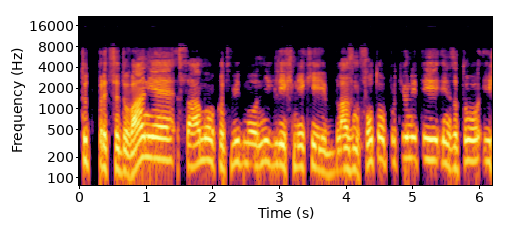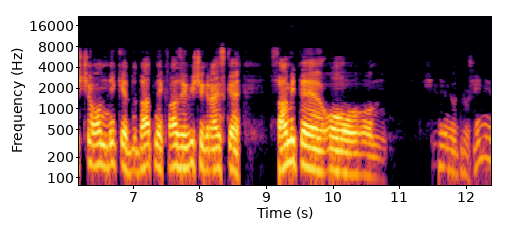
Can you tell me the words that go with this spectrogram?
Tudi predsedovanje samo, kot vidimo, ni glih neki blazen foto opportunity in zato išče on neke dodatne, kvazi višegrajske samite o širjenju družini,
